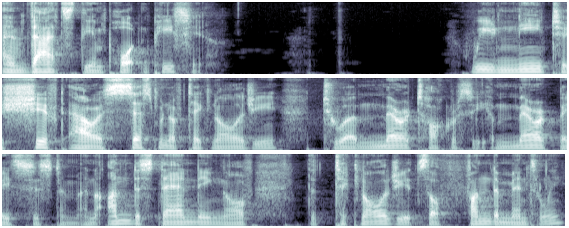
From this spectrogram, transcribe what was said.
And that's the important piece here. We need to shift our assessment of technology to a meritocracy, a merit based system, an understanding of the technology itself fundamentally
